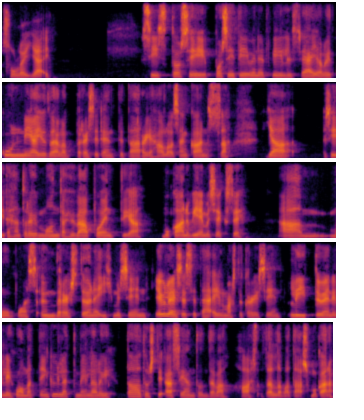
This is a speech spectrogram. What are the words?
sulle jäi? Siis tosi positiivinen fiilis jäi. Oli kunnia jutella presidentti Tarja Halosen kanssa. Ja siitähän tuli monta hyvää pointtia mukaan viemiseksi ähm, muun muassa ympäristöön ja ihmisiin ja yleisesti tähän ilmastokriisiin liittyen. Eli huomattiin kyllä, että meillä oli taatusti asiantunteva haastateltava taas mukana.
